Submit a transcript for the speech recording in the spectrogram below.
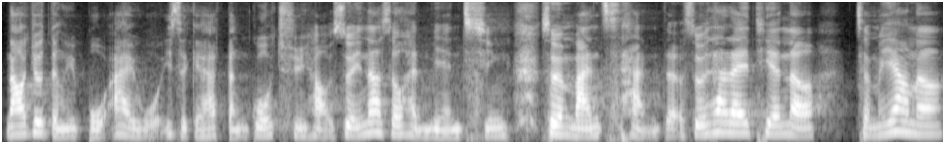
然后就等于不爱我，一直给他等过去哈，所以那时候很年轻，所以蛮惨的。所以他那一天呢，怎么样呢？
